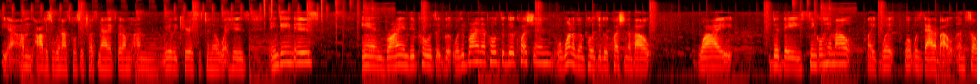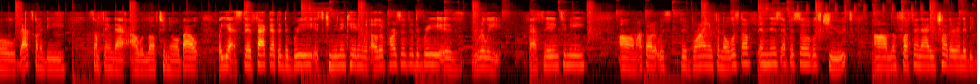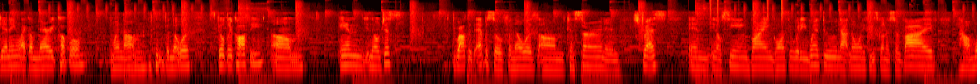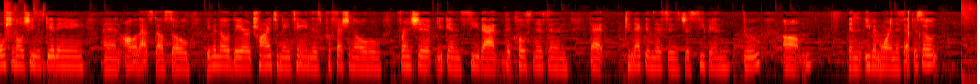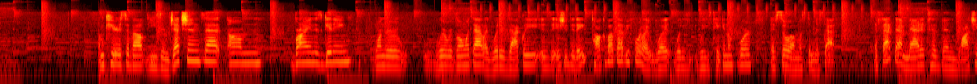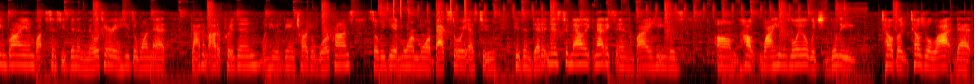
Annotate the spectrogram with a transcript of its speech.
yeah, I'm obviously we're not supposed to trust Maddox, but I'm I'm really curious as to know what his end game is. And Brian did pose a good was it Brian that posed a good question? Well one of them posed a good question about why did they single him out? Like what what was that about? And so that's gonna be something that I would love to know about. But yes, the fact that the debris is communicating with other parts of the debris is really fascinating to me. Um, I thought it was the Brian Finola stuff in this episode was cute. Um, the fussing at each other in the beginning like a married couple when um, Finola spilled their coffee. Um, and you know, just throughout this episode, Finola's um, concern and stress, and you know, seeing Brian going through what he went through, not knowing if he's gonna survive how emotional she was getting and all of that stuff. So even though they're trying to maintain this professional friendship, you can see that the closeness and that connectiveness is just seeping through. Um, and even more in this episode. I'm curious about these injections that um, Brian is getting. Wonder where we're going with that like what exactly is the issue? Did they talk about that before? Like what what, is, what he's taking them for? If so i must have missed that. The fact that maddox has been watching brian since he's been in the military and he's the one that got him out of prison when he was being charged with war crimes so we get more and more backstory as to his indebtedness to Malik, maddox and why he was um how why he was loyal which really tells tells you a lot that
